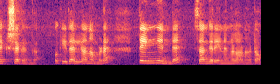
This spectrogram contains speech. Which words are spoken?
ലക്ഷഗംഗ. ഓക്കെ ഇതെല്ലാം നമ്മുടെ തെങ്ങിന്റെ സങ്കരയിനങ്ങളാണ് കേട്ടോ.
